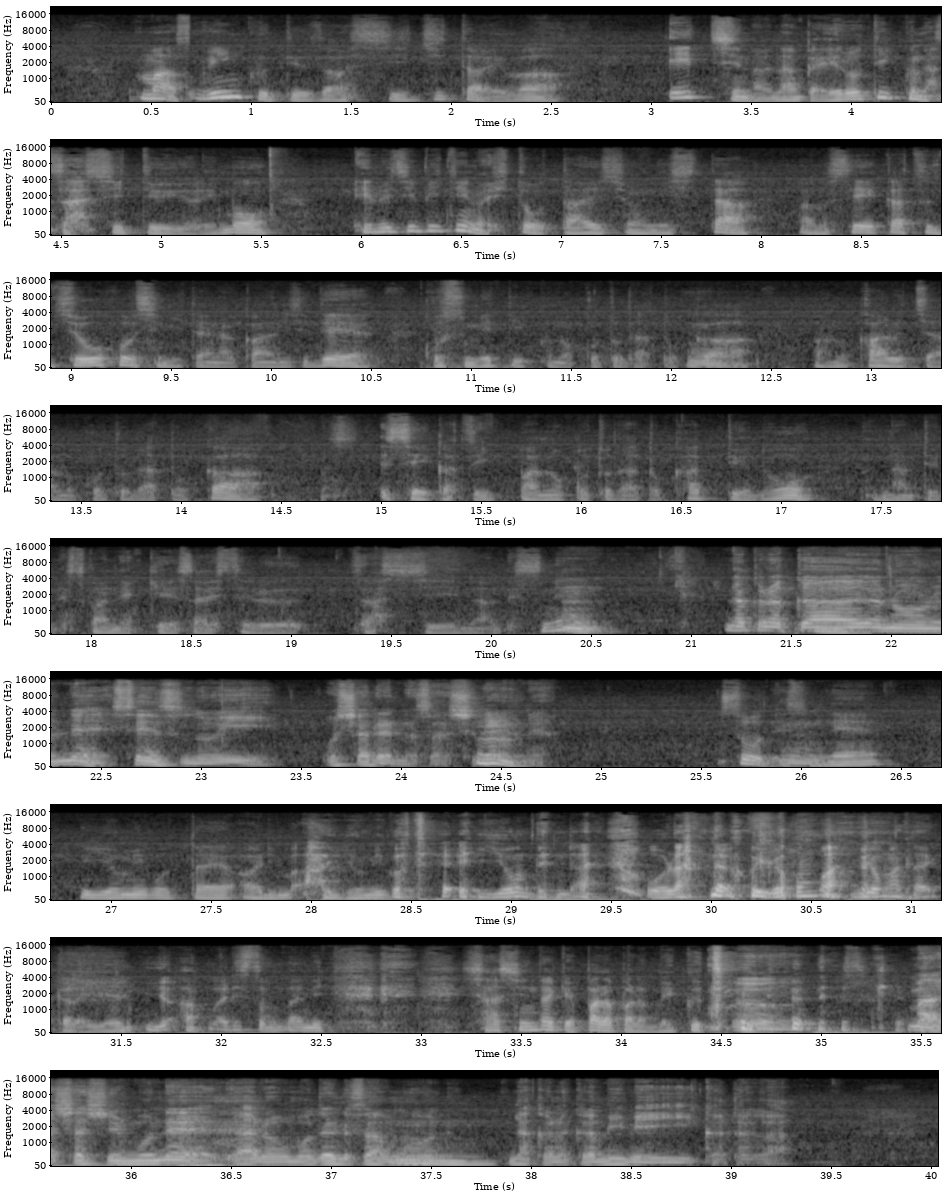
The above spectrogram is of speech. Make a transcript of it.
まあ「ウィンク」っていう雑誌自体はエッチななんかエロティックな雑誌っていうよりも LGBT の人を対象にしたあの生活情報誌みたいな感じでコスメティックのことだとか、あのカルチャーのことだとか生活一般のことだとかっていうのをなんていうんですかね掲載してる雑誌なんですね。うん。なかなか、あのねセンスのいいおしゃれな雑誌だよね、そうですね、読み応えありまあ 読み応え読んでない。オランダ語読ま 読まないからあんまりそんなに 写真だけパラパラめくってるん。ですけど、まあ写真もねあのモデルさんもうん。なかなか耳いい方が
